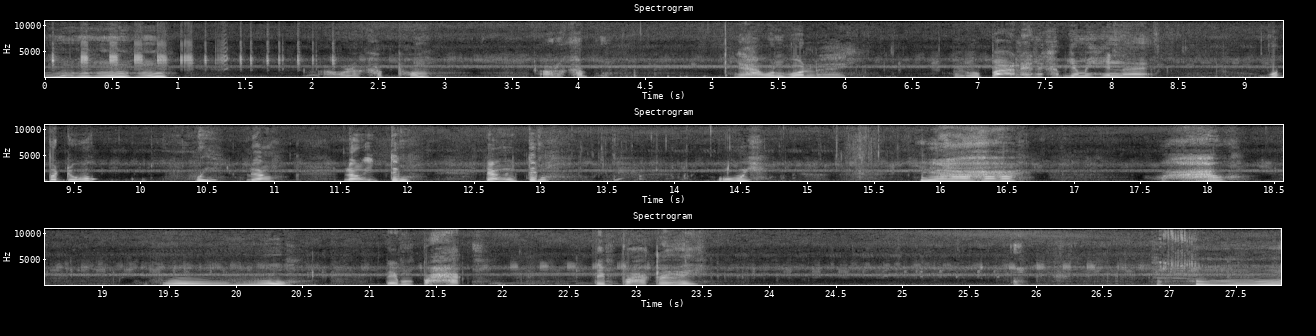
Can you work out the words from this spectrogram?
อื้อหือหือหือเอาแล้วครับผม เอาแล้วครับ อย่าวนๆเลย ไม่รู้ปลาอะไรนะครับ ยังไม่เห็นหน้าวุ้ยปลาดุกอุ้ยเรื่องเรื่องอีกตึ้งเรื่องอีกตึ้งอุ้ยยาว้าวโอ้โหเต็มปาก เต็มปากเลยอื้อหือ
